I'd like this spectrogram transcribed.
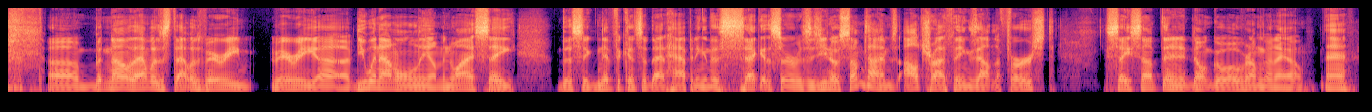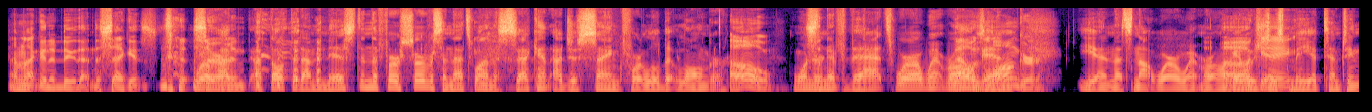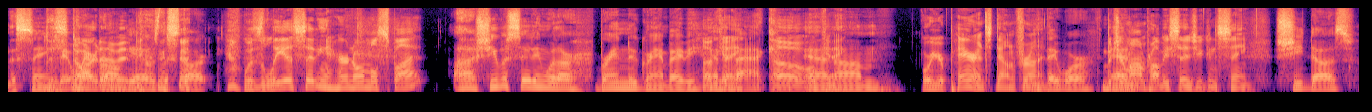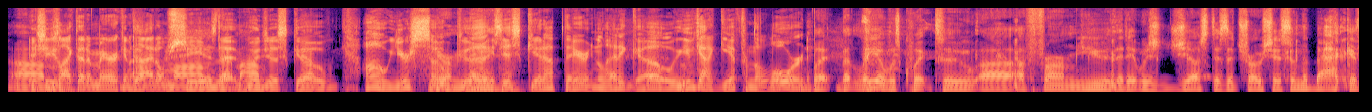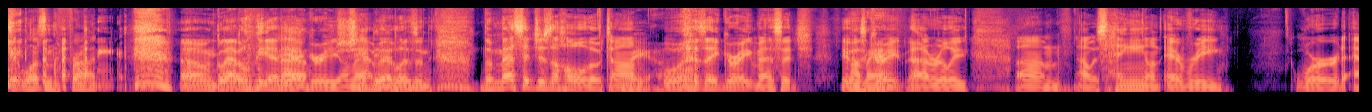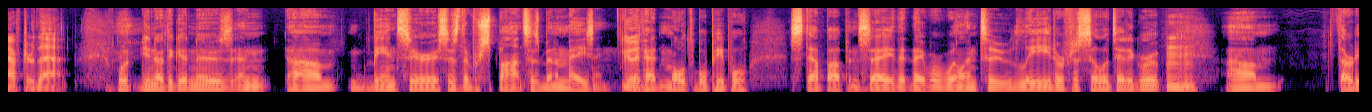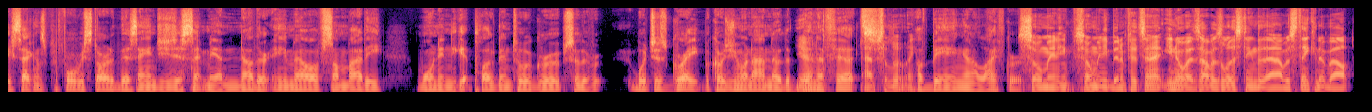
Um, but no, that was that was very, very. Uh, you went out on a limb, and why I say Mm. the significance of that happening in the second service is, you know, sometimes I'll try things out in the first. Say something and it don't go over. I'm going to go. Eh, I'm not going to do that in the second Well, sermon. I, I thought that I missed in the first service, and that's why in the second I just sang for a little bit longer, oh, wondering if that's where I went wrong. that was and- longer. Yeah, and that's not where I went wrong. It was just me attempting to sing. The It start of it. Yeah, it was the start. Was Leah sitting in her normal spot? Uh, she was sitting with our brand new grandbaby in the back. Oh, And okay. um, Or your parents down front? they were. But your mom probably says you can sing. She does. Um, She's like that American Idol mom that, that mom. would just go, "Oh, you're so You're good. amazing." Just get up there and let it go. You've got a gift from the Lord." But but Leah was quick to uh, affirm you that it was just as atrocious in the back as it was in the front. I'm glad Leah and I agree on that. But listen, the message as a whole, though, Tom, There you go. was a great message. It My was man. great. I really, um, I was hanging on every word after that. Well, you know the good news and um, being serious is the response has been amazing. Good. We've had multiple people step up and say that they were willing to lead or facilitate a group. Mhm. Um, 30 seconds before we started this, Angie just sent me another email of somebody wanting to get plugged into a group. So the which is great because you and I know the Yeah, benefits Absolutely. of being in a life group. So many, so many benefits. And you know, as I was listening to that, I was thinking about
